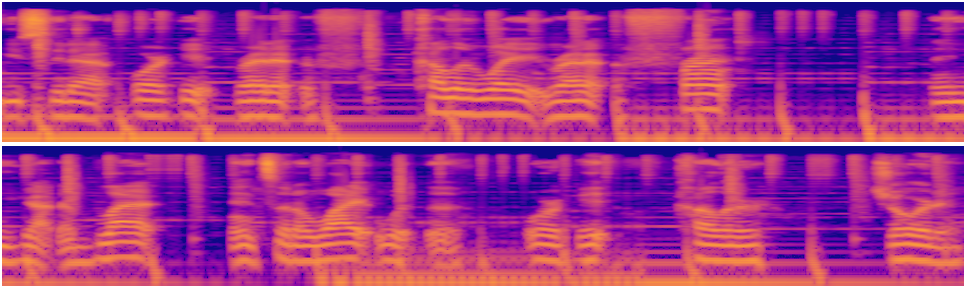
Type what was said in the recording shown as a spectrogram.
you see that orchid right at the colorway, right at the front. Then you got the black into the white with the orchid color Jordan.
